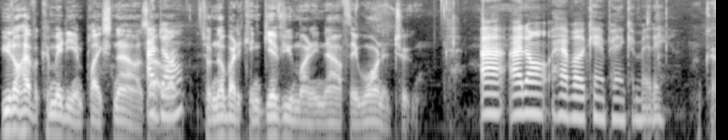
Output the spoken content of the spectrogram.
You don't have a committee in place now, is I that right? don't. So nobody can give you money now if they wanted to. I, I don't have a campaign committee. Okay.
